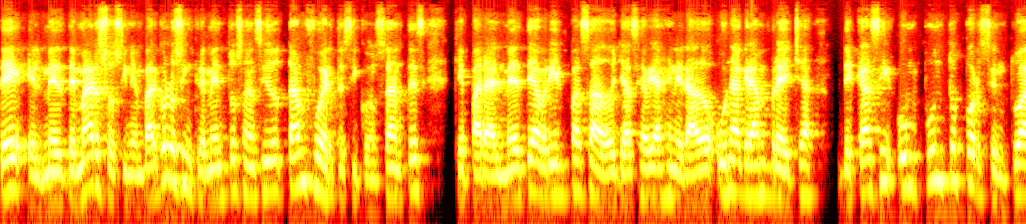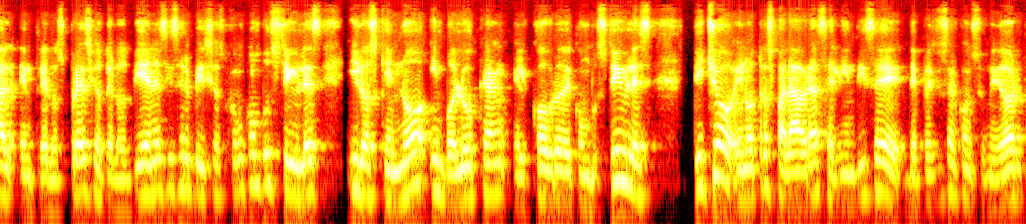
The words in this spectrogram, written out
del mes de marzo. Sin embargo, los incrementos han sido tan fuertes y constantes que para el mes de abril pasado ya se había generado una gran brecha de casi un punto porcentual entre los precios de los bienes y servicios con combustibles y los que no involucran el cobro de combustibles. Dicho en otras palabras, el índice de precios al consumidor,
